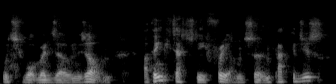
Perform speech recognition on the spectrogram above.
which is what Red Zone is on. I think it's actually free on certain packages,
